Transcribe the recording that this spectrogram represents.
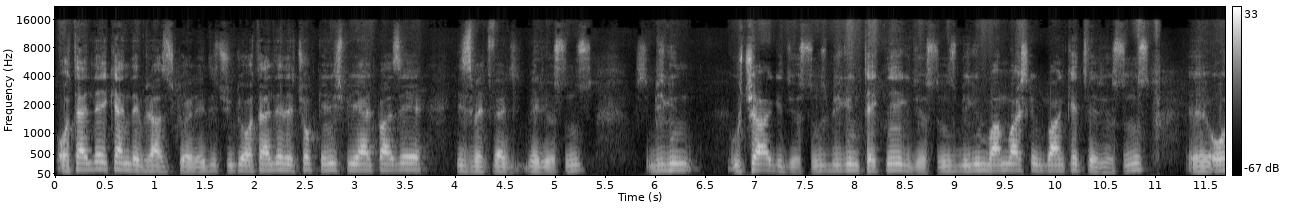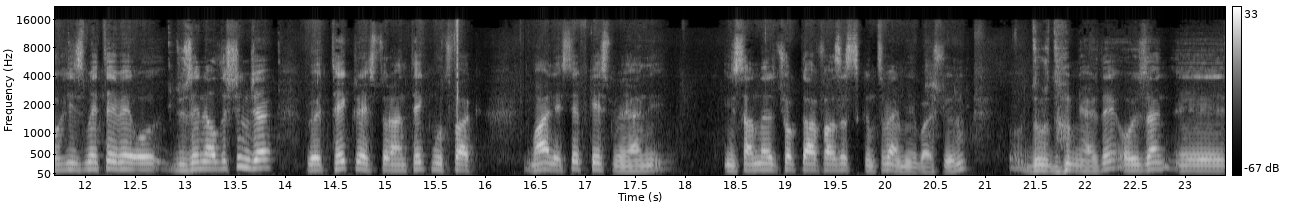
oteldeyken de birazcık öyleydi. Çünkü otelde de çok geniş bir yelpazeye hizmet ver- veriyorsunuz. İşte bir gün uçağa gidiyorsunuz, bir gün tekneye gidiyorsunuz, bir gün bambaşka bir banket veriyorsunuz. Ee, o hizmete ve o düzene alışınca böyle tek restoran, tek mutfak maalesef kesmiyor. Yani insanlara çok daha fazla sıkıntı vermeye başlıyorum durduğum yerde. O yüzden e,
